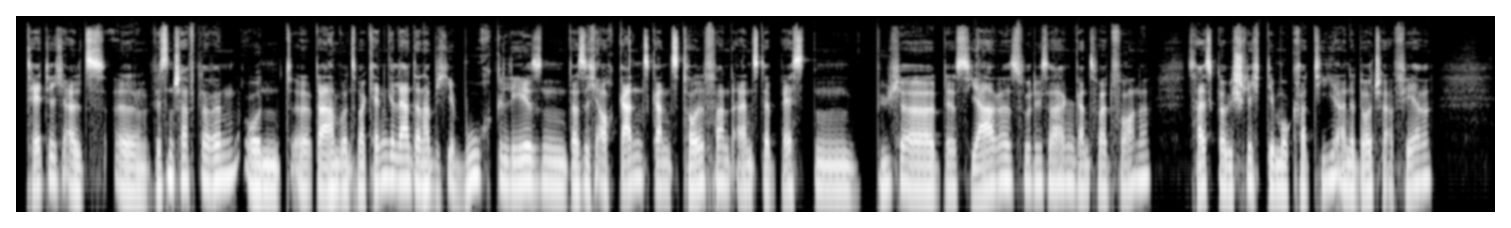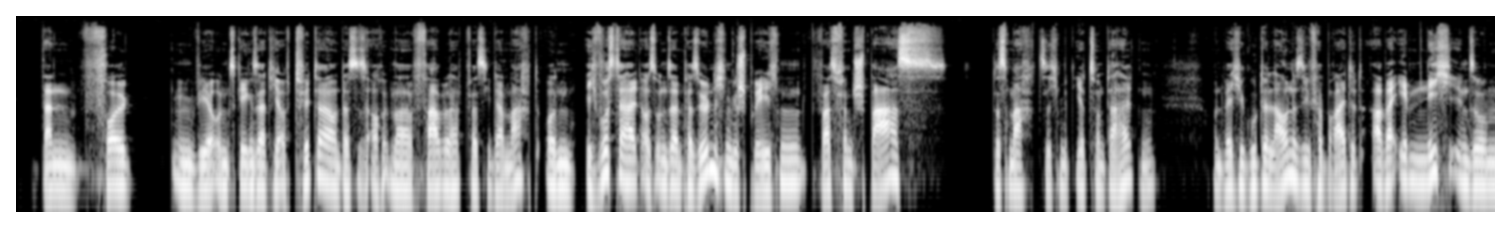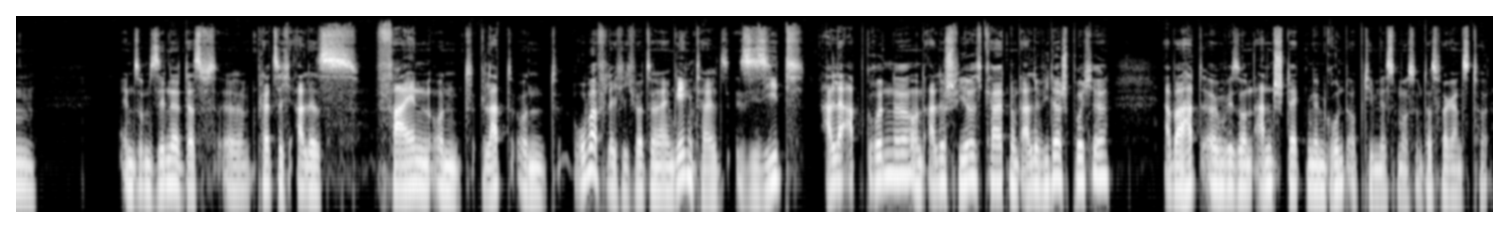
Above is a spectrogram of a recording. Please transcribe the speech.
tätig als äh, Wissenschaftlerin und äh, da haben wir uns mal kennengelernt. Dann habe ich ihr Buch gelesen, das ich auch ganz, ganz toll fand. Eines der besten Bücher des Jahres, würde ich sagen, ganz weit vorne. Das heißt, glaube ich, schlicht Demokratie, eine deutsche Affäre. dann folgen wir uns gegenseitig auf Twitter und das ist auch immer fabelhaft, was sie da macht. Und ich wusste halt aus unseren persönlichen Gesprächen, was für ein Spaß das macht, sich mit ihr zu unterhalten und welche gute Laune sie verbreitet, aber eben nicht in so einem, in so einem Sinne, dass äh, plötzlich alles fein und glatt und oberflächlich wird, sondern im Gegenteil. Sie sieht alle Abgründe und alle Schwierigkeiten und alle Widersprüche, aber hat irgendwie so einen ansteckenden Grundoptimismus und das war ganz toll.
